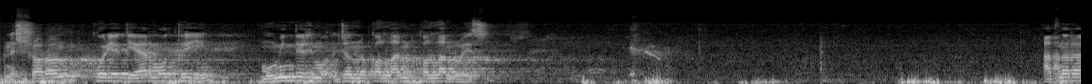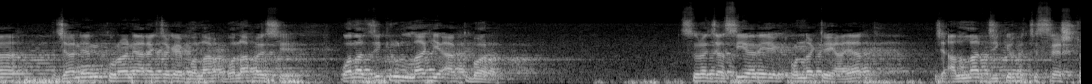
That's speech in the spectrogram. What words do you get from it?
মানে স্মরণ করিয়ে দেওয়ার মধ্যেই মুমিনদের জন্য কল্যাণ কল্যাণ রয়েছে। আপনারা জানেন, কোরআনে আরেক জায়গায় বলা বলা হয়েছে, ওয়ালা জিকরুল্লাহি আকবর। সুরা জাসিয়ারে অন্য একটি আয়াত, যে আল্লাহর জিকির হচ্ছে শ্রেষ্ঠ।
